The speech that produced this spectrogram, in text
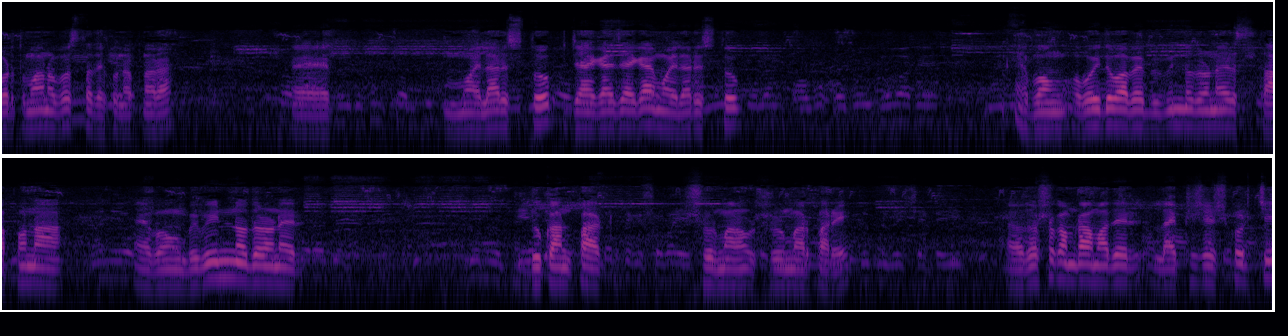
বর্তমান অবস্থা দেখুন আপনারা। ময়লার স্তূপ, জায়গায় জায়গায় ময়লার স্তূপ এবং অবৈধভাবে বিভিন্ন ধরনের স্থাপনা এবং বিভিন্ন ধরনের দোকানপাট সুরমা, সুরমার পারে দর্শক, আমরা আমাদের লাইভটি শেষ করছি।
